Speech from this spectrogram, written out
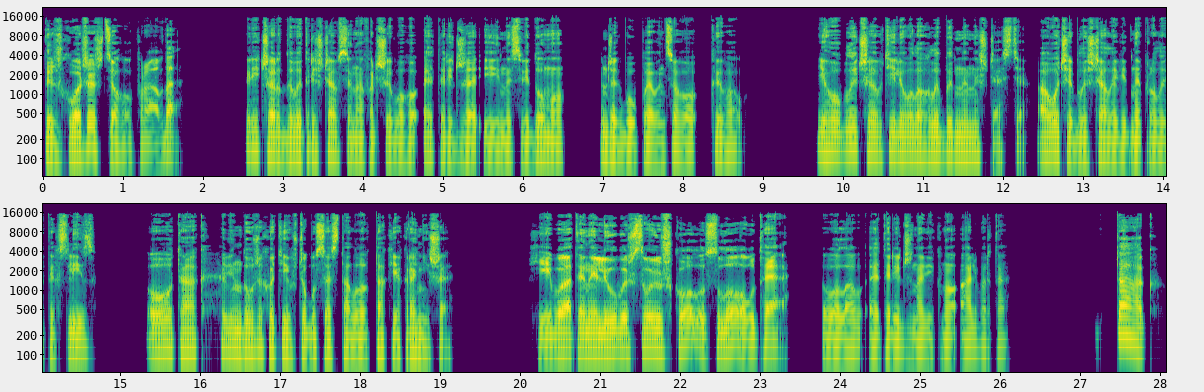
Ти ж хочеш цього, правда? Річард витріщався на фальшивого Етеріджа і несвідомо Джек був певен цього кивав. Його обличчя втілювало глибинне нещастя, а очі блищали від непролитих сліз. О, так, він дуже хотів, щоб усе стало так, як раніше. Хіба ти не любиш свою школу, Слоуте? волав Етерідж на вікно Альберта. Так,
